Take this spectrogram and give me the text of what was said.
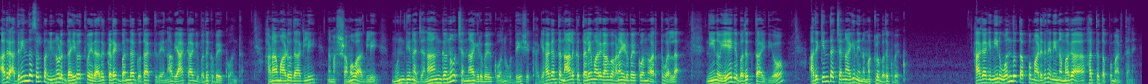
ಆದರೆ ಅದರಿಂದ ಸ್ವಲ್ಪ ನಿನ್ನೊಳಗೆ ದೈವತ್ವ ಇದೆ ಅದ್ರ ಕಡೆಗೆ ಬಂದಾಗ ಗೊತ್ತಾಗ್ತದೆ ನಾವು ಯಾಕಾಗಿ ಬದುಕಬೇಕು ಅಂತ. ಹಣ ಮಾಡೋದಾಗಲಿ ನಮ್ಮ ಶ್ರಮವಾಗಲಿ, ಮುಂದಿನ ಜನಾಂಗನೂ ಚೆನ್ನಾಗಿರಬೇಕು ಅನ್ನೋ ಉದ್ದೇಶಕ್ಕಾಗಿ. ಹಾಗಂತ ನಾಲ್ಕು ತಲೆಮಾರಿಗಾಗೋ ಹಣ ಇಡಬೇಕು ಅನ್ನೋ ಅರ್ಥವಲ್ಲ. ನೀನು ಹೇಗೆ ಬದುಕ್ತಾ ಇದೆಯೋ, ಅದಕ್ಕಿಂತ ಚೆನ್ನಾಗಿ ನಿನ್ನ ಮಕ್ಕಳು ಬದುಕಬೇಕು. ಹಾಗಾಗಿ ನೀನು ಒಂದು ತಪ್ಪು ಮಾಡಿದರೆ ನಿನ್ನ ಮಗ ಹತ್ತು ತಪ್ಪು ಮಾಡ್ತಾನೆ.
